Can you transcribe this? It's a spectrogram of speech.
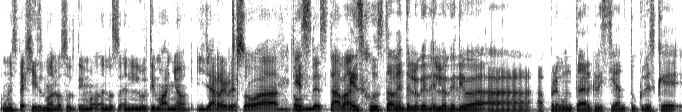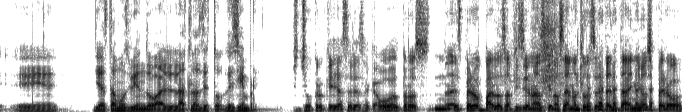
un, espejismo en los últimos en, el último año y ya regresó a donde estaba. Es justamente lo que, lo que te iba a, preguntar, Cristian. ¿Tú crees que eh, ya estamos viendo al Atlas de, de siempre? Pues, yo creo que ya se les acabó. Otros, espero para los aficionados que no sean otros 70 años, pero,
